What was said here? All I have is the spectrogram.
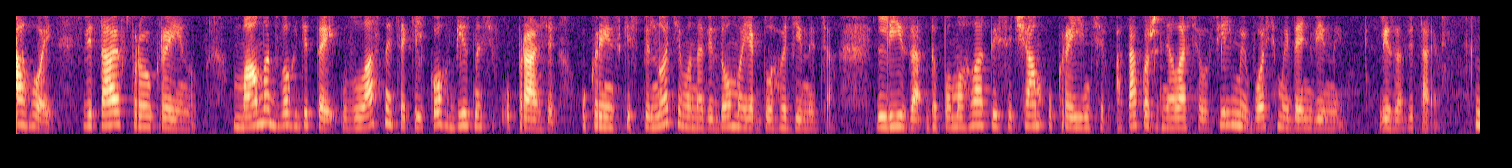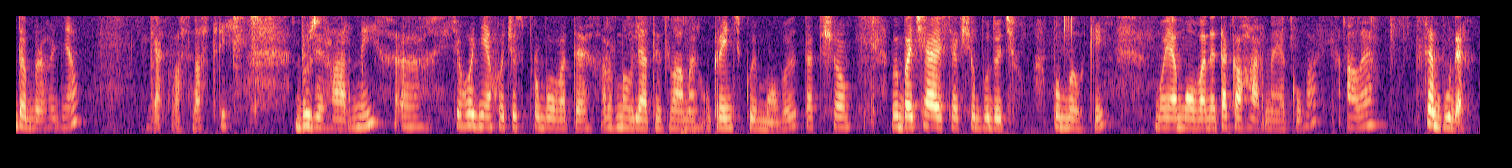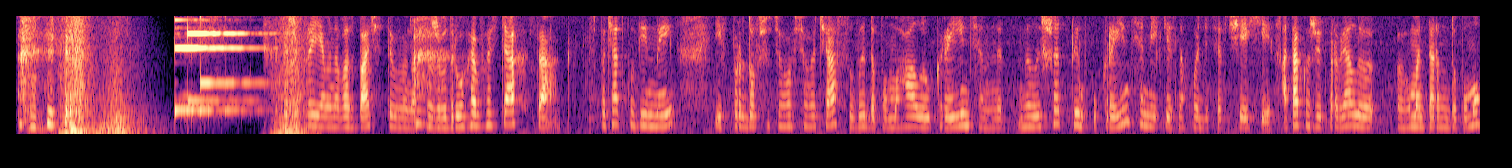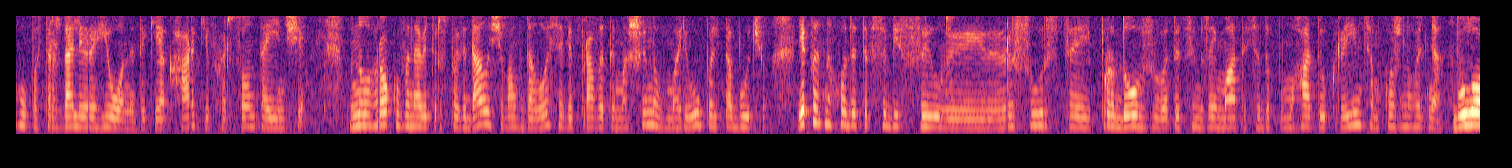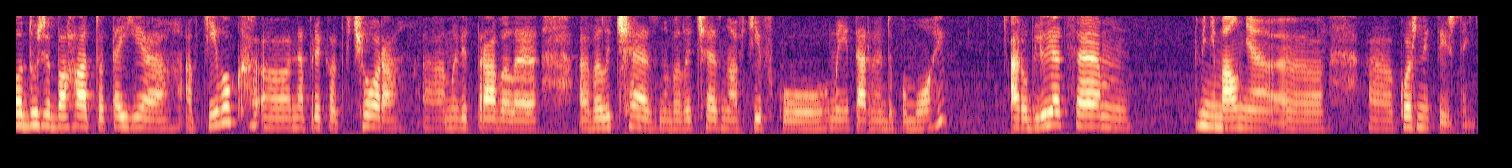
Агой, вітаю в про Україну. Мама двох дітей, власниця кількох бізнесів у Празі. Українській спільноті вона відома як благодійниця. Ліза допомогла тисячам українців, а також знялася у фільмі Восьмий день війни. Ліза, вітаю. Доброго дня. Як у вас настрій? Дуже гарний. Е, Сьогодні я хочу спробувати розмовляти з вами українською мовою, так що вибачаюся, якщо будуть помилки. Моя мова не така гарна, як у вас, але все буде. Дуже приємно вас бачити. Ви у нас вже вдруге в гостях. Так. З початку війни і впродовж цього всього часу ви допомагали українцям не, лише тим українцям, які знаходяться в Чехії, а також відправляли гуманітарну допомогу постраждалі регіони, такі як Харків, Херсон та інші. Минулого року ви навіть розповідали, що вам вдалося відправити машину в Маріуполь та Бучу. Як ви знаходите в собі сили, ресурс цей продовжувати цим займатися, допомагати українцям кожного дня? Було дуже багато та є автівок. Е, Наприклад, вчора е, ми відправили е, величезну, величезну автівку гуманітарної допомоги. А роблю я це мінімально е, е, кожний тиждень.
